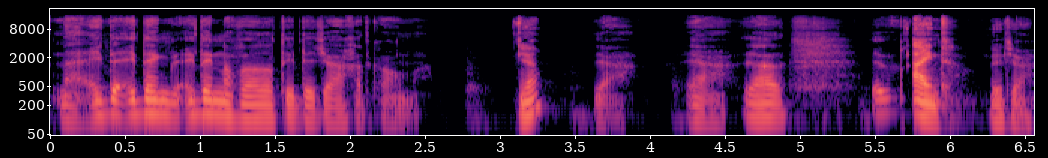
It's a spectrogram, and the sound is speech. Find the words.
nee, ik, ik, denk, ik denk nog wel dat hij dit jaar gaat komen. Ja? Ja, ja, ja. Eind dit jaar.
